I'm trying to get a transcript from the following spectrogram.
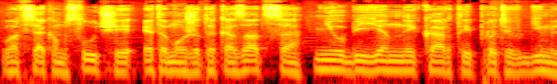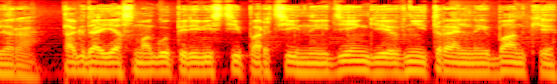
Во всяком случае, это может оказаться неубиенной картой против Гиммлера. Тогда я смогу перевести партийные деньги в нейтральные банки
